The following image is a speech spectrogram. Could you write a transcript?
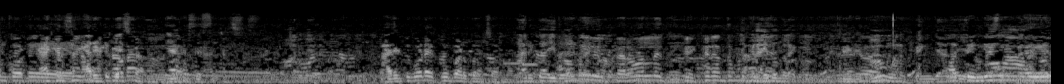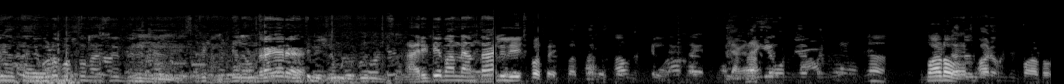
ఇంకోటి అరటి కూడా ఎక్కువ పడుతుంది సార్. అరటి ఐదు ఇక్కడ ఎంత ఐదు వందల ఎకరాలు. అరటి మంది ఇల్లు లేచిపోతాయి. పాడవు. పాడవు.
